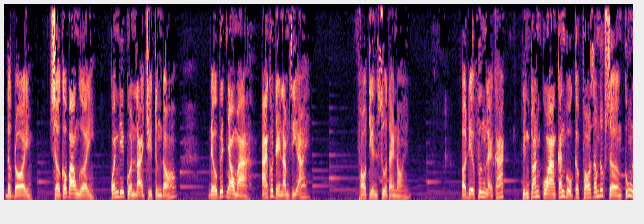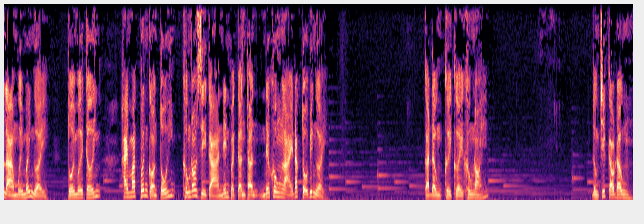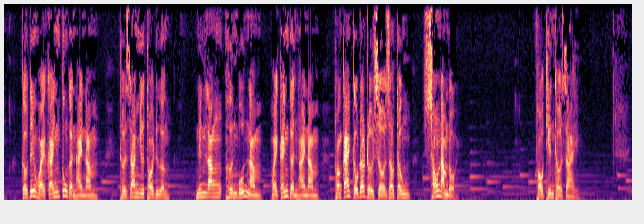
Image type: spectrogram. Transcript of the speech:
Được rồi, sở có bao người, quanh đi quẩn lại chỉ từng đó, đều biết nhau mà, ai có thể làm gì ai? Phó Tiên xua tay nói. Ở địa phương lại khác, tính toán qua cán bộ cấp phó giám đốc sở cũng là mười mấy người, tôi mới tới, hai mắt vẫn còn tối, không đó gì cả nên phải cẩn thận nếu không lại đắc tội với người. Cả đồng cười cười không nói Đồng chí Cao Đông Cậu thấy Hoài Khánh cũng gần 2 năm, Thời gian như thoi đường. Ninh Lăng hơn 4 năm, Hoài Khánh gần 2 năm. Thoáng cái cậu đã rời sở giao thông 6 năm rồi. Phó Thiên thở dài.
